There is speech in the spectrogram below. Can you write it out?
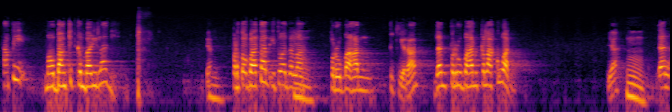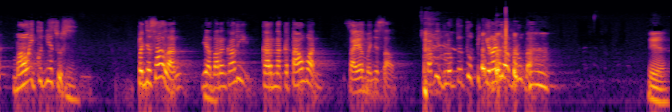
tapi mau bangkit kembali lagi. Ya. Hmm. Pertobatan itu adalah Hmm. perubahan pikiran dan perubahan kelakuan. Ya, Hmm. dan mau ikut Yesus. Penyesalan ya barangkali karena ketahuan saya menyesal. Tapi belum tentu pikirannya berubah. Iya.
